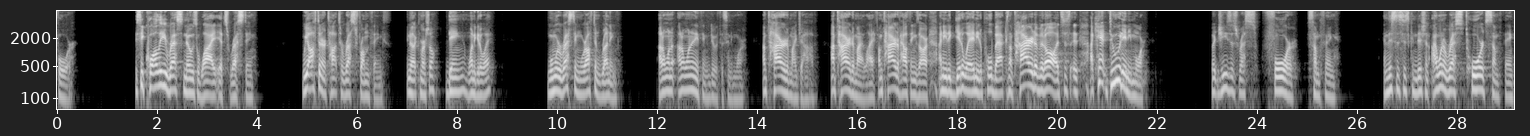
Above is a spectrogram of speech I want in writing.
for? You see, quality rest knows why it's resting. We often are taught to rest from things. You know that commercial? Ding, want to get away? When we're resting, we're often running. I don't want, to, I don't want anything to do with this anymore. I'm tired of my job. I'm tired of my life. I'm tired of how things are. I need to get away. I need to pull back because I'm tired of it all. It's just, it, I can't do it anymore. But Jesus rests for something. And this is his condition. I want to rest towards something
